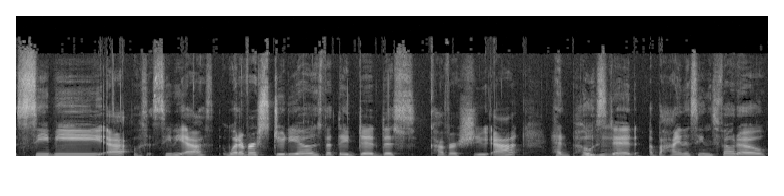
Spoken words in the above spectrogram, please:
CB was it CBS whatever studios that they did this cover shoot at had posted a behind the scenes photo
